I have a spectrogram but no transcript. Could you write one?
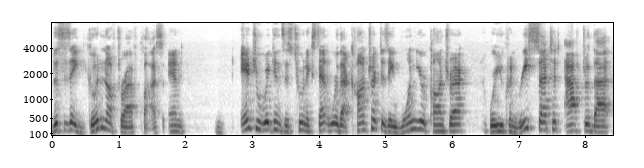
This is a good enough draft class, and Andrew Wiggins is to an extent where that contract is a one year contract where you can reset it after that,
